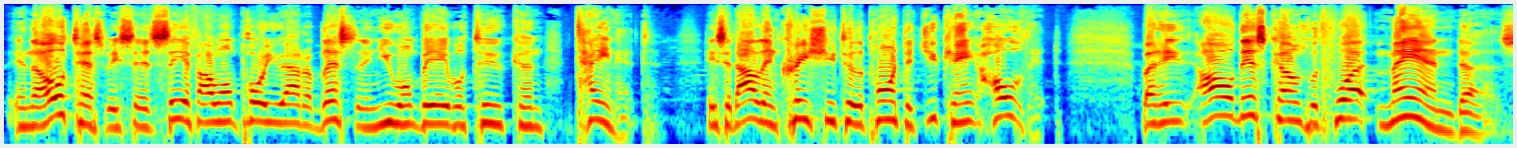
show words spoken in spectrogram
In the Old Testament, He said, See if I won't pour you out a blessing and you won't be able to contain it. He said, I'll increase you to the point that you can't hold it. But he, all this comes with what man does,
